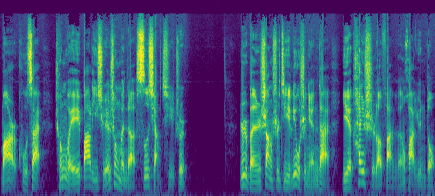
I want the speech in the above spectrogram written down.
马尔库塞成为巴黎学生们的思想旗帜。日本上世纪六十年代也开始了反文化运动。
